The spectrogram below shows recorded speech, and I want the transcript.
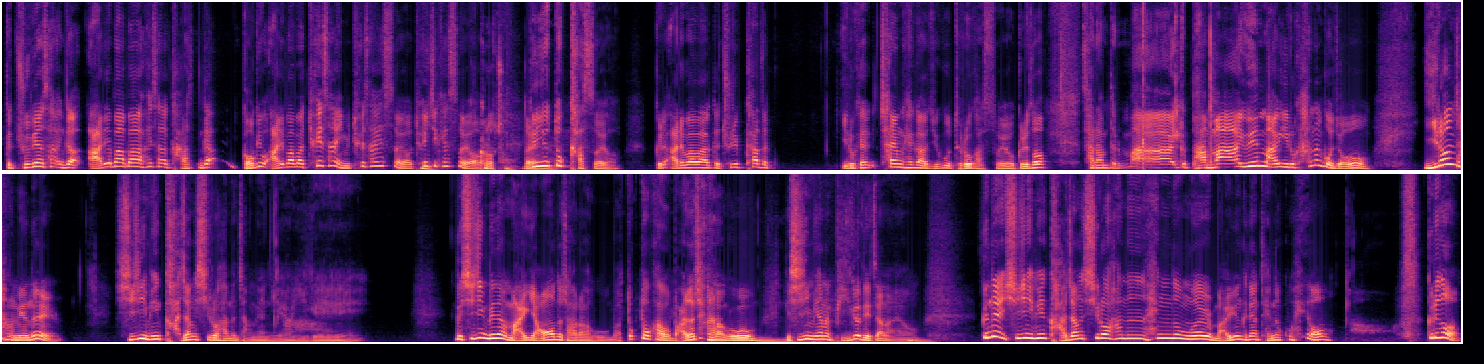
그 주변 사, 그러니까 아리바바 회사 가, 그러니까 거기 아리바바 퇴사 이미 퇴사했어요. 퇴직했어요. 그렇죠. 네. 그리고 또 갔어요. 그래 아리바바 그 출입 카드 이렇게 차용해가지고 들어갔어요. 그래서 사람들 막 이렇게 마윈 막 이렇게 하는 거죠. 이런 장면을 시진핑 가장 싫어하는 장면이에요. 이게. 그 시진핑은 막 영어도 잘하고 막 똑똑하고 말도 잘하고 음. 시진핑이랑 비교되잖아요. 근데 시진핑이 가장 싫어하는 행동을 마윈 그냥 대놓고 해요. 그래서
